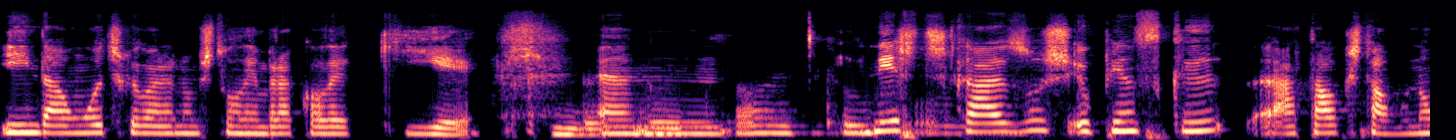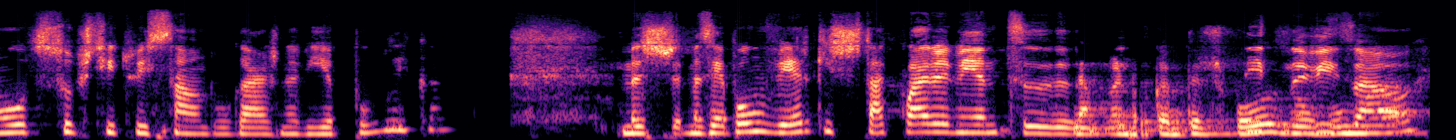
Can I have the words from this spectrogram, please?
e ainda há um outro que agora não me estou a lembrar qual é que é. Um, nestes casos eu penso que há tal questão, não houve substituição de lugares na via pública, mas, mas é bom ver que isto está claramente não, mas no Campo das Polas na visão. Uma,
